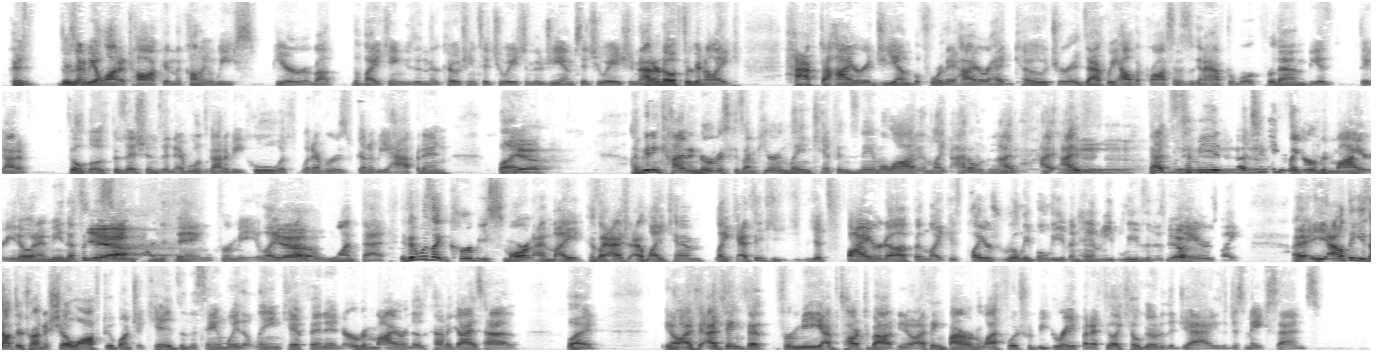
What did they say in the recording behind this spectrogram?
because there's going to be a lot of talk in the coming weeks here about the Vikings and their coaching situation, their GM situation. I don't know if they're going to like have to hire a GM before they hire a head coach or exactly how the process is going to have to work for them because they got to fill both positions and everyone's got to be cool with whatever is going to be happening. But yeah. I'm getting kind of nervous because I'm hearing Lane Kiffin's name a lot, and like I don't, I, Ooh. I, Ugh. that's to me, that to me is like Urban Meyer. You know what I mean? That's like Yeah. the same kind of thing for me. Like Yeah. I don't want that. If it was like Kirby Smart, I might because I actually I like him. Like I think he gets fired up and like his players really believe in him and he believes in his Yep. players. Like I, he, I don't think he's out there trying to show off to a bunch of kids in the same way that Lane Kiffin and Urban Meyer and those kind of guys have. But you know, I, th- I think that for me, I've talked about, you know, I think Byron Leftwich would be great, but I feel like he'll go to the Jags. It just makes sense.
